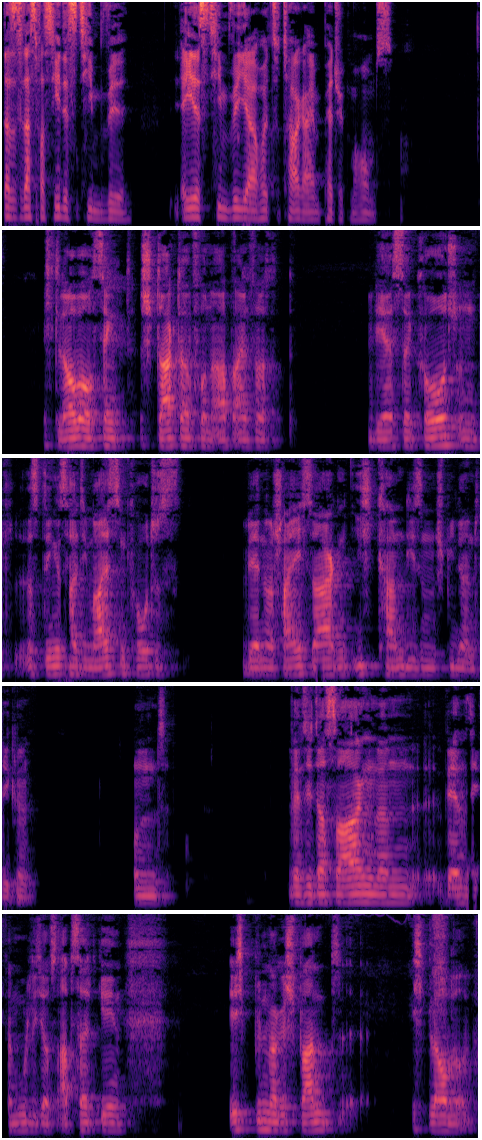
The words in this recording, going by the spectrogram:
das ist das, was jedes Team will jedes Team will ja heutzutage einen Patrick Mahomes. Ich glaube auch, es hängt stark davon ab, einfach, wer ist der Coach und das Ding ist halt, die meisten Coaches werden wahrscheinlich sagen, ich kann diesen Spieler entwickeln. Und wenn sie das sagen, dann werden sie vermutlich aufs Upside gehen. Ich bin mal gespannt. Ich glaube,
